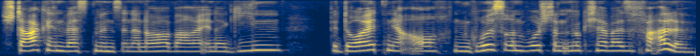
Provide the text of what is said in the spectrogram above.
starke Investments in erneuerbare Energien bedeuten ja auch einen größeren Wohlstand möglicherweise für alle,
